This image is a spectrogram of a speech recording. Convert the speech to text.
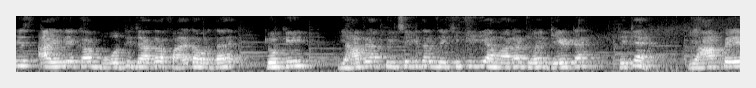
इस आईने का बहुत ही ज़्यादा फ़ायदा होता है, क्योंकि यहाँ पे आप पीछे की तरफ़ देखेंगे, ये हमारा जो है गेट है, ठीक है? यहाँ पे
